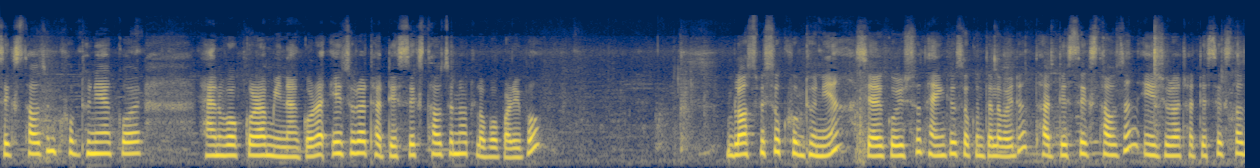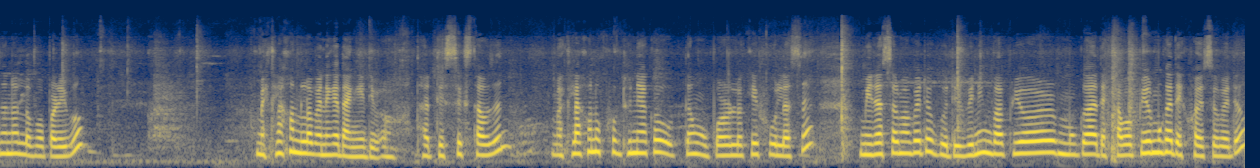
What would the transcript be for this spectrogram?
ছিক্স থাউজেণ্ড খুব ধুনীয়াকৈ হেণ্ডৱৰ্ক কৰা মীনা কৰা। এই যোৰা থাৰ্টি ছিক্স থাউজেণ্ডত ল'ব পাৰিব। ব্লাউজ পিচো খুব ধুনীয়া। শ্বেয়াৰ কৰিছোঁ। থেংক ইউ শকুন্তলা বাইদেউ। থাৰ্টি ছিক্স থাউজেণ্ড এই যোৰা থাৰ্টি ছিক্স থাউজেণ্ডত ল'ব পাৰিব। মেখেলাখন অলপ এনেকৈ দাঙি দিব। থাৰ্টি ছিক্স থাউজেণ্ড মেখেলাখনো খুব ধুনীয়াকৈ একদম ওপৰলৈকে ফুল আছে। মীৰা শৰ্মা বাইদেউ গুড ইভিনিং বা পিয়ৰ মুগা দেখাব পিয়ৰ মুগা দেখুৱাইছোঁ বাইদেউ।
